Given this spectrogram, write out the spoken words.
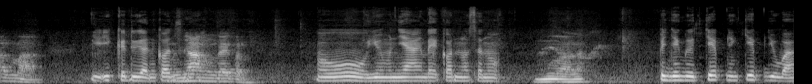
ขั้นมา อยู่อีกกระเดือนก่อนมันสนุย่างกได้ก่อน โอ้อยู่มันยางได้ก่อนเนาะสนุกเมื่อนะเป็นยังเดือเจ็บยังเจ็บอยู่วะ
